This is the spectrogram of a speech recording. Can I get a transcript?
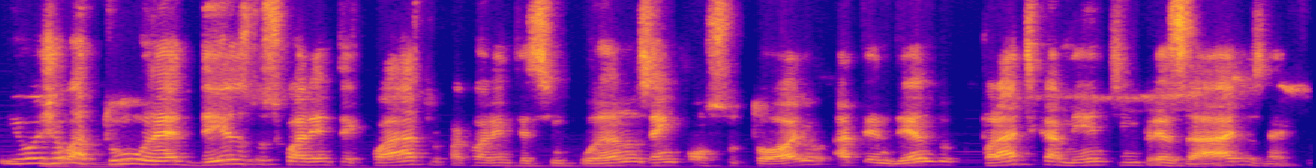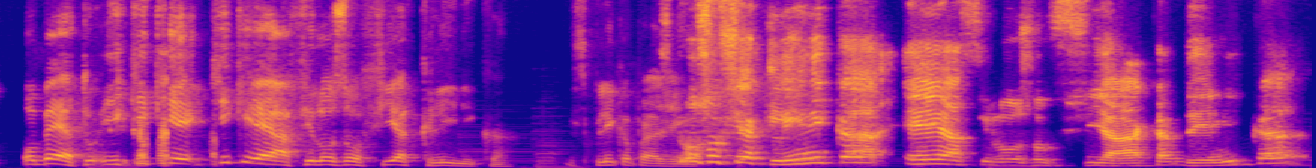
E hoje eu atuo, né, desde os 44 para 45 anos em consultório, atendendo praticamente empresários, né? Ô Beto, e o que, que, que, que é a filosofia clínica? Explica para a gente. Filosofia clínica é a filosofia acadêmica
